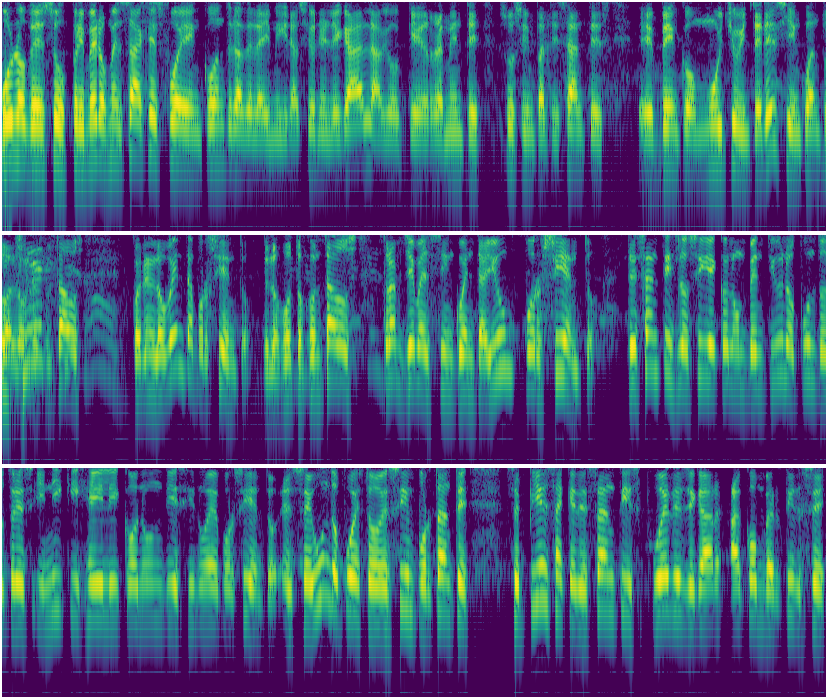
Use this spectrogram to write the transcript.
Uno de sus primeros mensajes fue en contra de la inmigración ilegal, algo que realmente sus simpatizantes eh, ven con mucho interés. Y en cuanto a los resultados, con el 90% de los votos contados, Trump lleva el 51%. DeSantis lo sigue con un 21.3 y Nikki Haley con un 19%. El segundo puesto es importante. Se piensa que DeSantis puede llegar a convertirse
